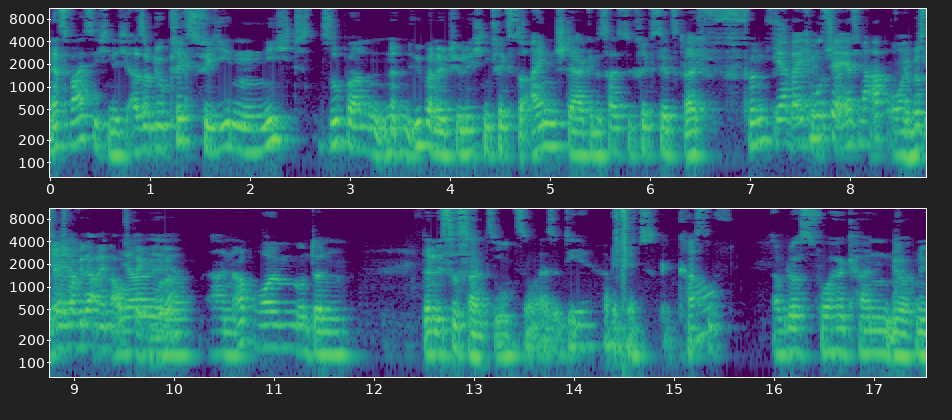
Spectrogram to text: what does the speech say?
Das weiß ich nicht. Also du kriegst für jeden nicht super übernatürlichen kriegst du einen Stärke. Das heißt, du kriegst jetzt gleich fünf. Ja, aber ich muss ja erstmal Wir abräumen. müssen Ja, erst ja. mal wieder einen aufdecken, ja, oder? Ja, einen abräumen und dann, dann ist es halt so. So, also die habe ich jetzt Hast du, gekauft. Aber du hast vorher keinen. Ja, nee.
